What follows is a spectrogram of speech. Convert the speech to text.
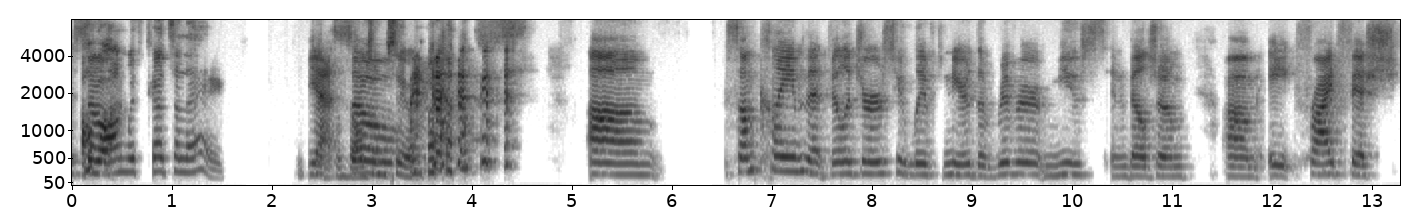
So, Along with Côte Yes. so, Belgium too. Um, some claim that villagers who lived near the River Meuse in Belgium um, ate fried fish,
